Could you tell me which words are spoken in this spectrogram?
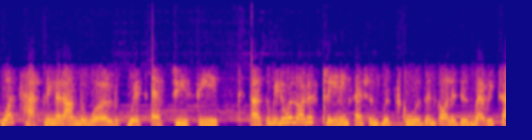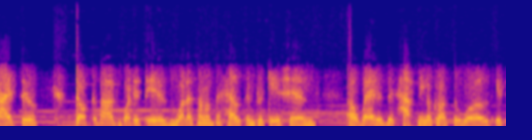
what's happening around the world with FGC. Uh, so we do a lot of training sessions with schools and colleges where we try to talk about what it is, what are some of the health implications, uh, where is it happening across the world. It's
